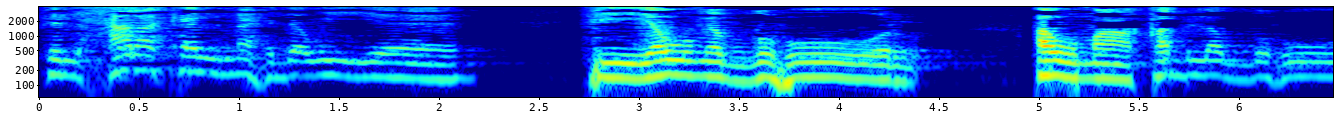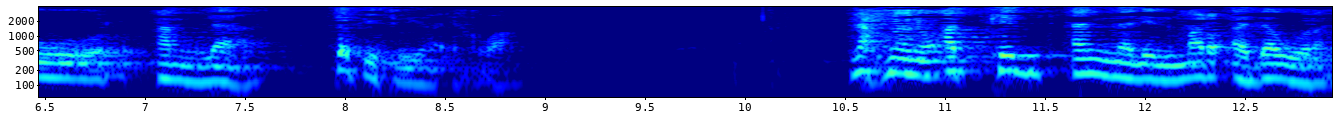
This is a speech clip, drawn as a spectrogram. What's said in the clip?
في الحركة المهدوية في يوم الظهور أو ما قبل الظهور أم لا؟ التفتوا يا إخوان. نحن نؤكد أن للمرأة دورا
